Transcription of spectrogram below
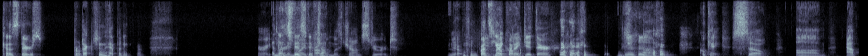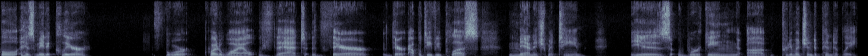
because there's production happening. All right. And Here's my different. problem with Jon Stewart. Yeah. What's your Mike, what I did there? Um, okay, so um, Apple has made it clear for quite a while that their their Apple TV Plus management team is working uh, pretty much independently.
